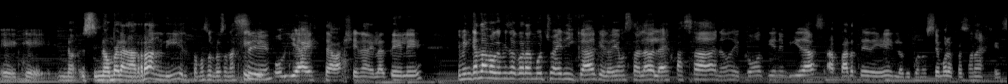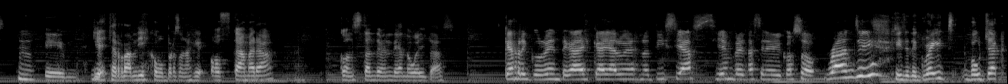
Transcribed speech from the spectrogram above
eh, que no- se nombran a Randy, el famoso personaje Sí. que odia esta ballena de la tele. Que me encanta porque me hizo acordar mucho a Erika, que lo habíamos hablado la vez pasada, ¿no? De cómo tienen vidas aparte de lo que conocemos los personajes. Mm. Eh, y este Randy es como un personaje off cámara, constantemente dando vueltas. Que es recurrente, cada vez que hay algo en las noticias, siempre nacen en el coso Randy. que dice The Great Bojack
